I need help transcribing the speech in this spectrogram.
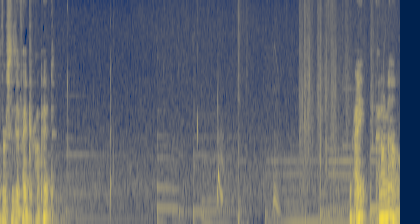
Versus if I drop it? Right? I don't know.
